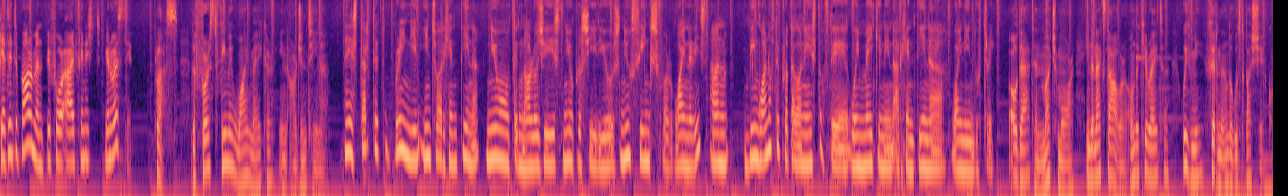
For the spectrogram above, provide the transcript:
get into parliament before I finished university. Plus, the first female winemaker in Argentina. They started bringing into Argentina new technologies, new procedures, new things for wineries, and being one of the protagonists of the winemaking in Argentina wine industry. All that and much more in the next hour on The Curator with me, Fernando Augusto Pacheco.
